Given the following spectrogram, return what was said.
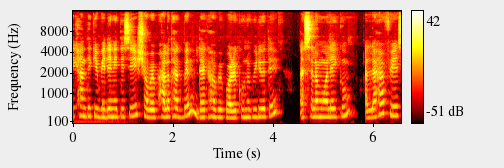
এখান থেকে বিদে নিতেছি। সবাই ভালো থাকবেন। দেখা হবে পরে কোনো ভিডিওতে। আসসালামু আলাইকুম। আল্লাহ হাফিজ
